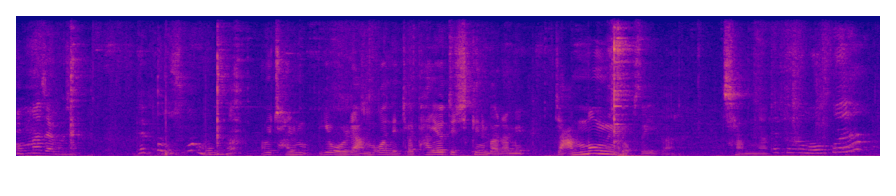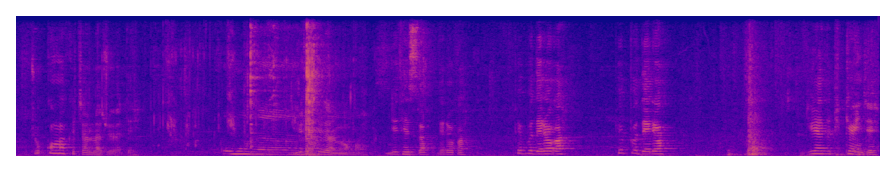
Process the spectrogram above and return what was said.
엄마 잘못이야. 페퍼도 수박 먹나? 어, 잘 이게 원래 안 먹었는데 네가 다이어트 시키는 바람에 이제 안 먹는 게 없어 얘가. 참나. 페퍼가 먹을 거야? 조그맣게 잘라줘야 돼. 어머나. 이렇게 잘 먹어. 이제 됐어. 내려가. 페퍼 내려가. 페퍼 내려. 니네들 비켜 이제.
